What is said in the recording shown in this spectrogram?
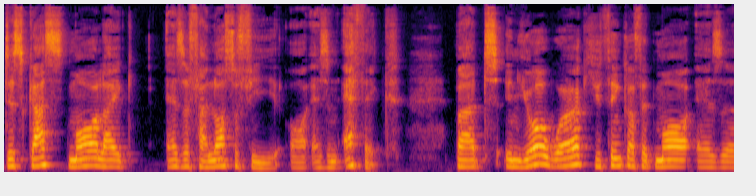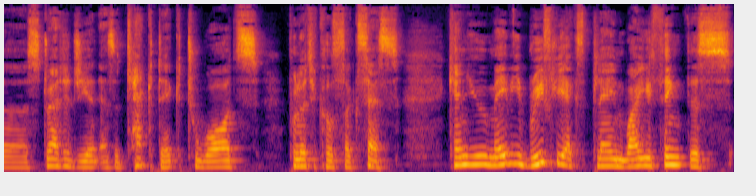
discussed more like as a philosophy or as an ethic. But in your work, you think of it more as a strategy and as a tactic towards political success. Can you maybe briefly explain why you think this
